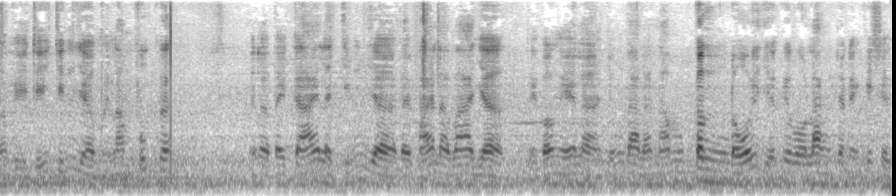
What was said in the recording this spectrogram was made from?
ở vị trí 9 giờ 15 phút đó tức là tay trái là 9 giờ tay phải là 3 giờ. Thì có nghĩa là chúng ta đã nắm cân đối giữa cái vô lăng cho nên cái sự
